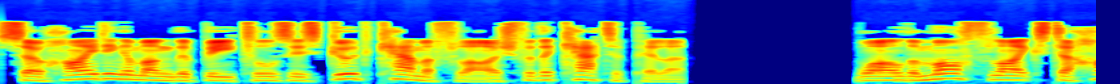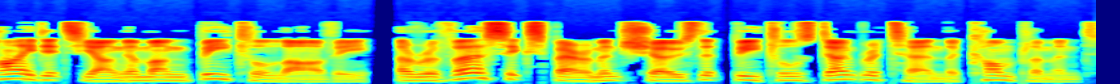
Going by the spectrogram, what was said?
so hiding among the beetles is good camouflage for the caterpillar. While the moth likes to hide its young among beetle larvae, a reverse experiment shows that beetles don't return the compliment.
